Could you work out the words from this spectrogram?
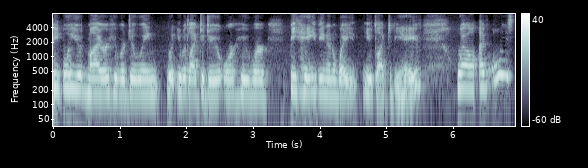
people you admire who were doing what you would like to do or who were behaving in a way you'd like to behave. Well, I've always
